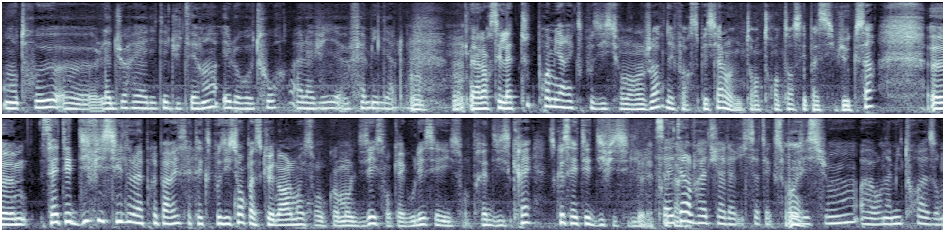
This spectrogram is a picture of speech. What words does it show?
entre la dure réalité du terrain et le retour à la vie familiale. Alors, c'est la toute première exposition dans le genre des forces spéciales. En même temps, 30 ans, c'est pas si vieux que ça. ça a été difficile de la préparer, cette exposition Parce que normalement, ils sont, comme on le disait, ils sont cagoulés, ils sont très discrets. Est-ce que ça a été difficile de la préparer Ça a été un vrai challenge, cette exposition. Euh, on a mis trois ans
